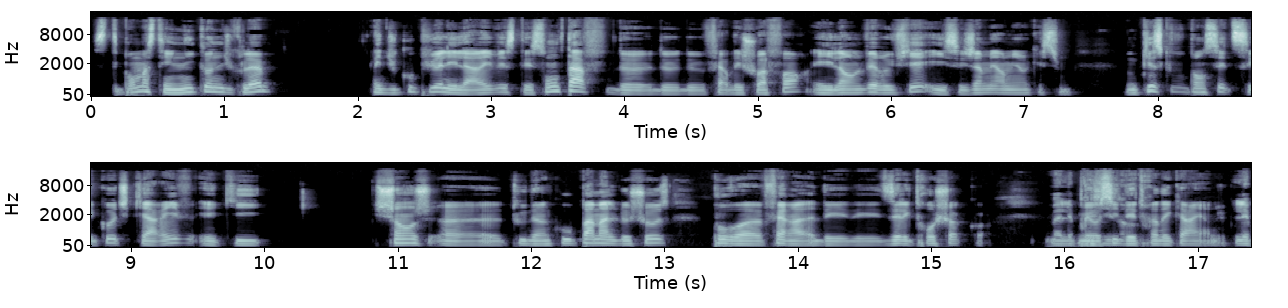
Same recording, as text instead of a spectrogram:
c'était pour moi, c'était une icône du club. Et du coup, Puel, il est arrivé, c'était son taf de, de, de, faire des choix forts, et il a enlevé Ruffier, et il s'est jamais remis en question. Donc, qu'est-ce que vous pensez de ces coachs qui arrivent et qui changent euh, tout d'un coup pas mal de choses pour euh, faire euh, des, des électrochocs, quoi? Bah, mais aussi détruire des carrières. Du coup. Les,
